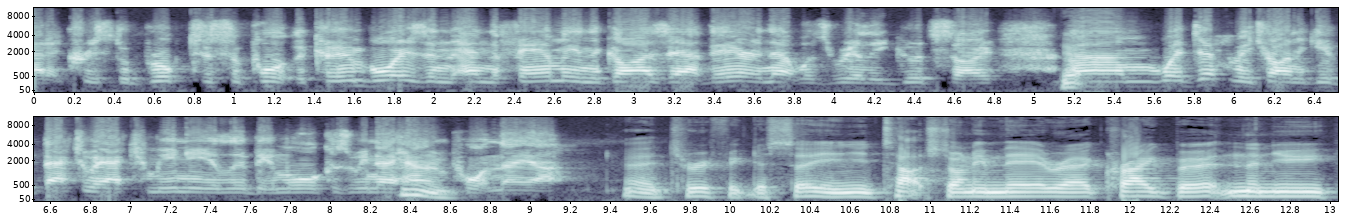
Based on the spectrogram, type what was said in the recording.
out at Crystal Brook to support the Coon boys and, and the family and the guys out there, and that was really good. So yep. Um, we're definitely trying to give back to our community a little bit more because we know how mm. important they are. Yeah, terrific to see. And you touched on him there, uh, Craig Burton, the new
